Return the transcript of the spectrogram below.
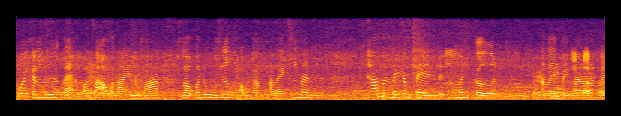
ช่วยกันเลือกแหละว่าจะเอาอะไรแต่ว่าเราก็ดูเรื่องของแบบอะไรที่มัน ถ้ามันไม่จำเป็นหรือถ้ามันเกินอะไรไปมากอะไร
